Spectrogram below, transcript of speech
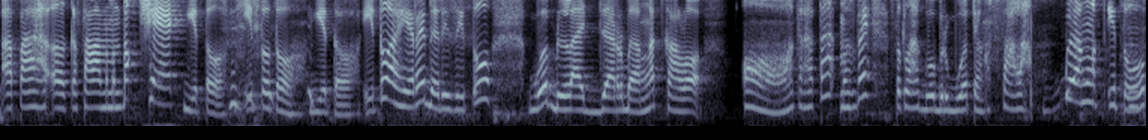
apa eh, kesalahan mentok cek gitu. Itu tuh gitu. Itu akhirnya dari situ gue belajar banget kalau Oh ternyata maksudnya setelah gue berbuat yang salah banget itu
